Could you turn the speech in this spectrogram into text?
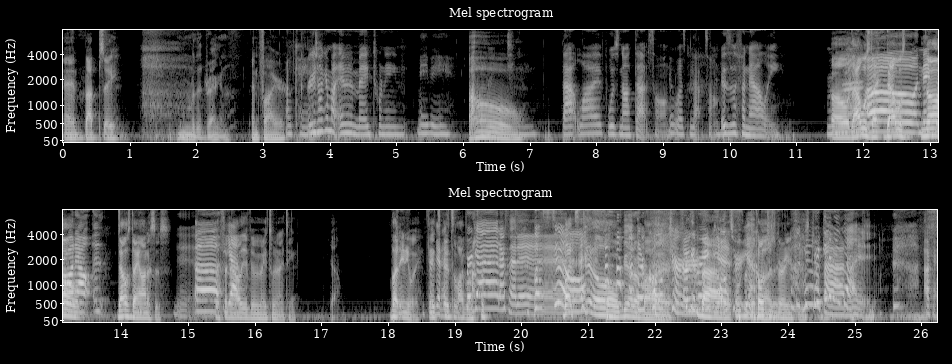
and Baepsae remember the dragon? and Fire. Okay. Are you talking about MMA 20? Maybe Oh, That live was not that song. it wasn't that song. It was the finale. oh, that was like that was Oh, they no. brought out. uh, That was Dionysus, Uh, the finale yeah. of MMA 2019. Yeah. But anyway, it's, Forget, it's a I, lot going forget on. I said it. But still, But still, Forget their about culture. it. forget very about it. culture, The yeah. culture's very it. infused. forget about it. Okay.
